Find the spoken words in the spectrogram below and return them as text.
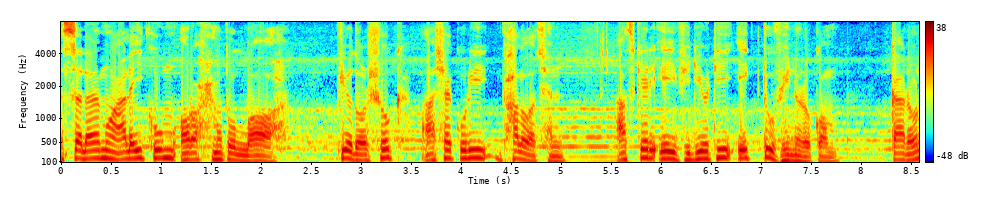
আসসালামু আলাইকুম আরহামতুল্লাহ প্রিয় দর্শক, আশা করি ভালো আছেন। আজকের এই ভিডিওটি একটু ভিন্ন রকম। কারণ,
